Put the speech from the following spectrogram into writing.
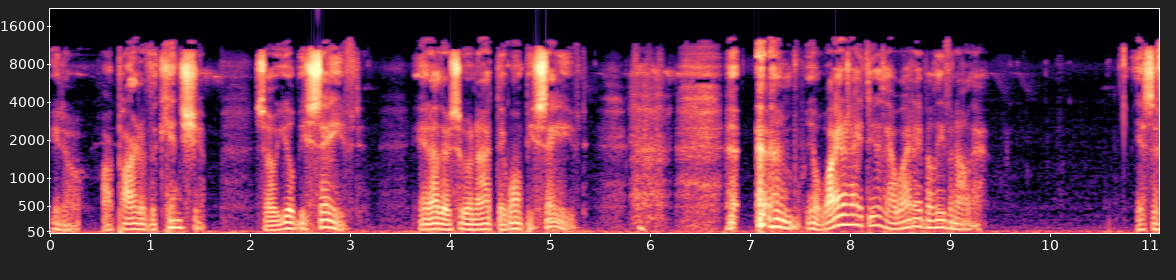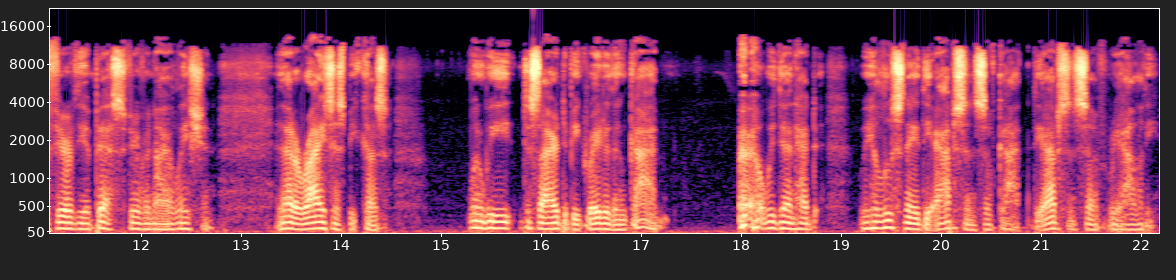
you know, are part of the kinship, so you'll be saved. And others who are not, they won't be saved. you know, why did I do that? Why did I believe in all that? It's the fear of the abyss, fear of annihilation. And that arises because when we desired to be greater than God, we then had, we hallucinated the absence of God, the absence of reality.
